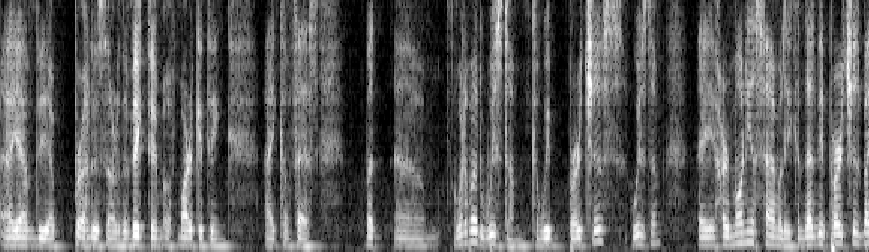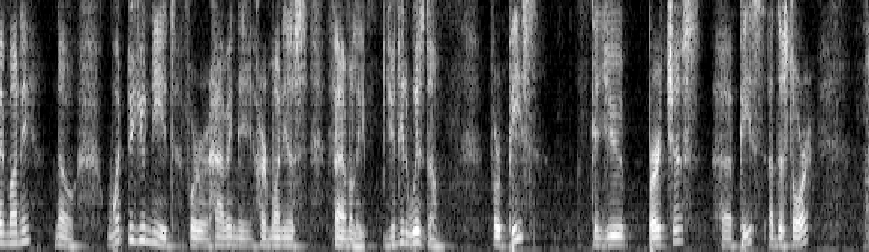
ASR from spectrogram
I am the uh, producer, the victim of marketing, I confess. But um, what about wisdom? Can we purchase wisdom? A harmonious family, can that be purchased by money? No. What do you need for having a harmonious family? You need wisdom. For peace, can you purchase uh, peace at the store?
